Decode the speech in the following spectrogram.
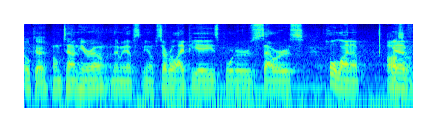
Okay. Hometown hero, and then we have you know several IPAs, porters, sours, whole lineup. We Awesome. have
